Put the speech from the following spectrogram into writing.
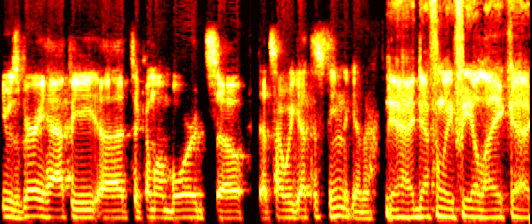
He was very happy uh, to come on board. So that's how we got this team together. Yeah, I definitely feel like uh,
